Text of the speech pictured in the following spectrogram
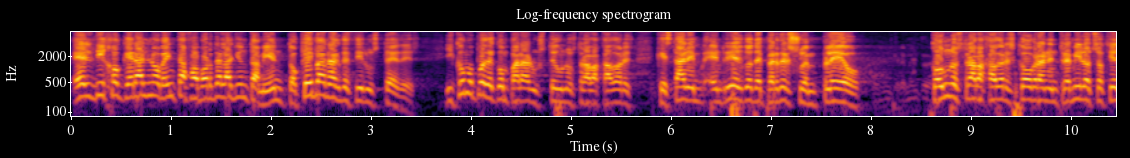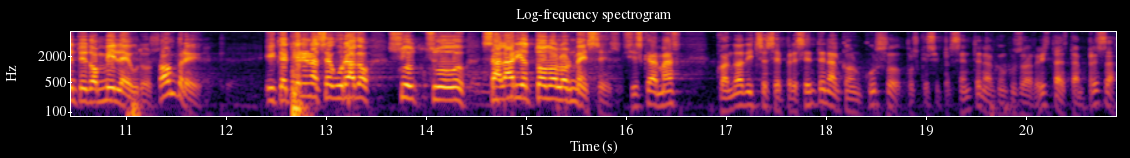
él dijo que era el 90% a favor del ayuntamiento. ¿Qué van a decir ustedes? ¿Y cómo puede comparar usted unos trabajadores que están en, riesgo de perder su empleo con unos trabajadores que cobran entre 1.800 y 2.000 euros? ¡Hombre! Y que tienen asegurado su, su salario todos los meses. Si es que además cuando ha dicho se presenten al concurso, pues que se presenten al concurso de la revista de esta empresa.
